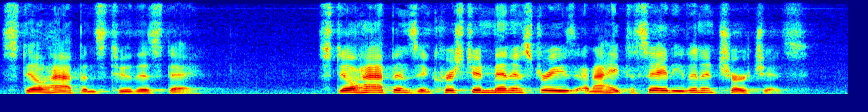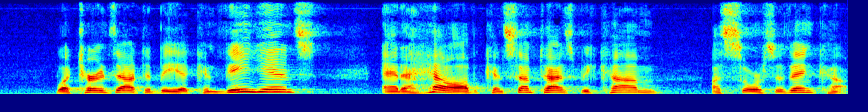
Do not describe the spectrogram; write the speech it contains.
Still happens to this day. Still happens in Christian ministries, and I hate to say it, even in churches. What turns out to be a convenience and a help can sometimes become a source of income.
